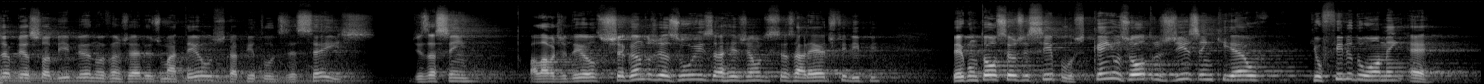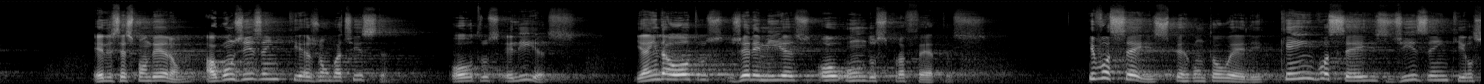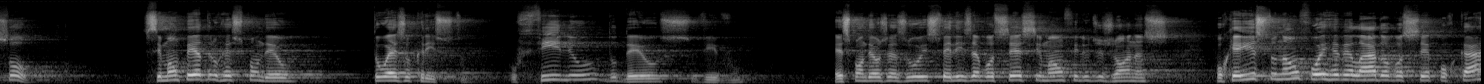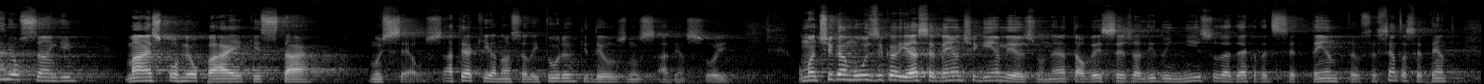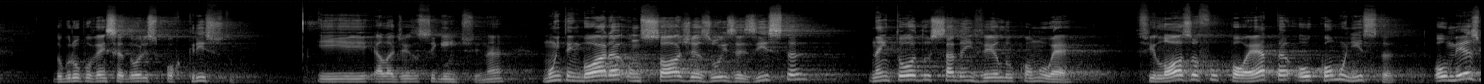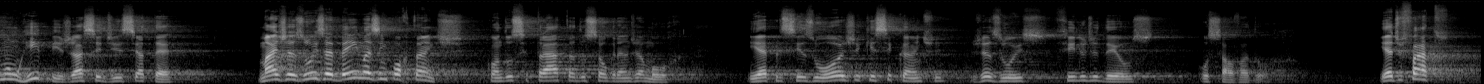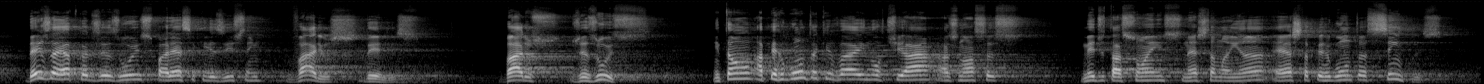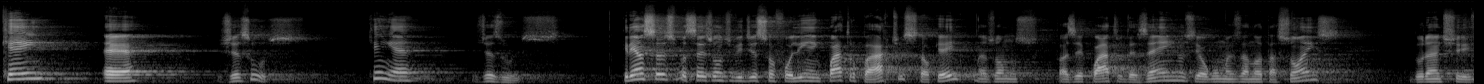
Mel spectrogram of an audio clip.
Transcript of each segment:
pode abrir a sua Bíblia no Evangelho de Mateus, capítulo 16. Diz assim: Palavra de Deus: Chegando Jesus à região de Cesareia de Filipe, perguntou aos seus discípulos: Quem os outros dizem que é o que o Filho do homem é? Eles responderam: Alguns dizem que é João Batista, outros Elias, e ainda outros Jeremias ou um dos profetas. E vocês, perguntou ele, quem vocês dizem que eu sou? Simão Pedro respondeu: Tu és o Cristo, o Filho do Deus vivo. Respondeu Jesus: Feliz é você, Simão, filho de Jonas, porque isto não foi revelado a você por carne ou sangue, mas por meu Pai que está nos céus. Até aqui a nossa leitura, que Deus nos abençoe. Uma antiga música, e essa é bem antiguinha mesmo, né? talvez seja ali do início da década de 70, 60, 70, do grupo Vencedores por Cristo. E ela diz o seguinte, né? Muito embora um só Jesus exista, nem todos sabem vê-lo como é. Filósofo, poeta ou comunista, ou mesmo um hippie, já se disse até. Mas Jesus é bem mais importante quando se trata do seu grande amor. E é preciso hoje que se cante Jesus, Filho de Deus, o Salvador. E é de fato, desde a época de Jesus, parece que existem vários deles, vários Jesus. Então, a pergunta que vai nortear as nossas meditações nesta manhã é esta pergunta simples: Quem é Jesus? Quem é Jesus? Crianças, vocês vão dividir sua folhinha em quatro partes, tá ok? Nós vamos fazer quatro desenhos e algumas anotações durante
